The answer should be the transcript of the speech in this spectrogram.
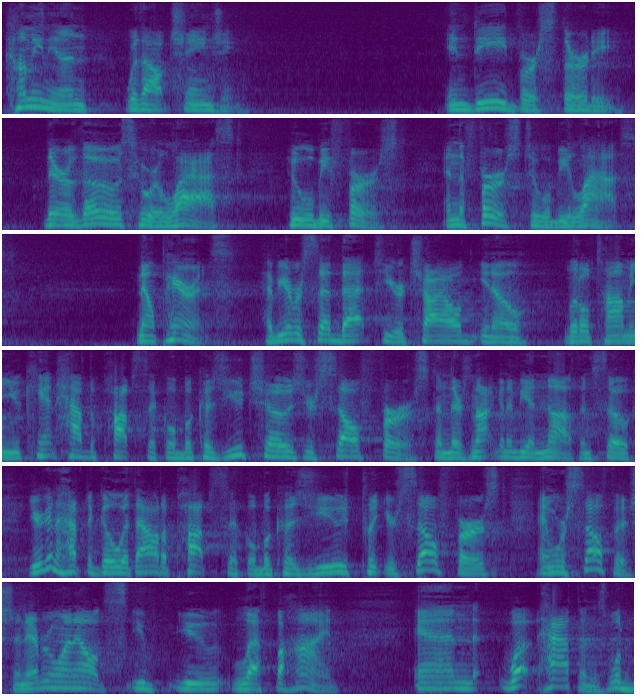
coming in without changing. Indeed, verse 30, there are those who are last who will be first, and the first who will be last. Now, parents, have you ever said that to your child? You know, little Tommy, you can't have the popsicle because you chose yourself first, and there's not going to be enough. And so you're going to have to go without a popsicle because you put yourself first and were selfish, and everyone else you, you left behind. And what happens? Well,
